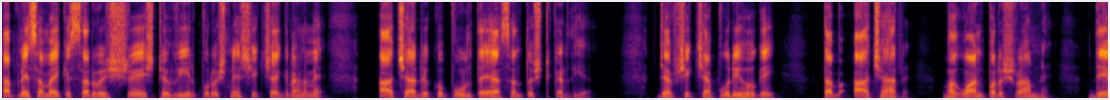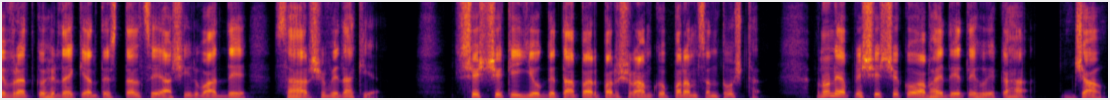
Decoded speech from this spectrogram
अपने समय के सर्वश्रेष्ठ वीर पुरुष ने शिक्षा ग्रहण में आचार्य को पूर्णतया संतुष्ट कर दिया। जब शिक्षा पूरी हो गई, तब आचार्य भगवान परशुराम ने देवव्रत को हृदय के अंतस्थल से आशीर्वाद दे सहर्ष विदा किया। शिष्य की योग्यता पर परशुराम को परम संतोष था। उन्होंने अपने शिष्य को अभय देते हुए कहा, जाओ,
